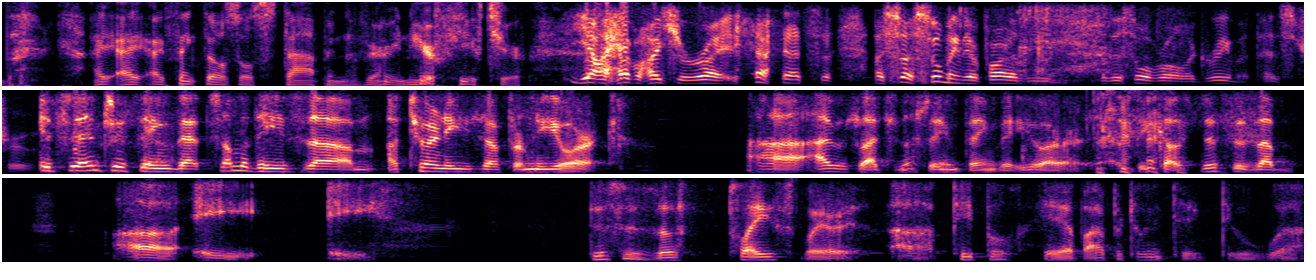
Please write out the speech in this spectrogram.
I, I, I think those will stop in the very near future. Yeah, I have a hunch you're right. that's uh, assuming they're part of the of this overall agreement. That's true. It's interesting that some of these um, attorneys are from New York. Uh, I was watching the same thing that you are because this is a uh, a a this is a place where uh, people have opportunity to uh,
